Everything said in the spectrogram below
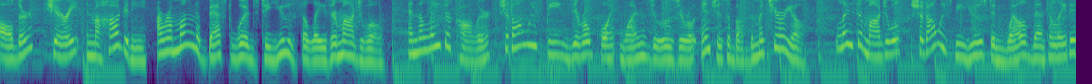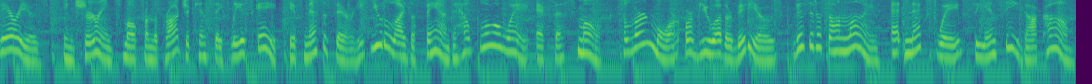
Alder, cherry, and mahogany are among the best woods to use the laser module, and the laser collar should always be 0.100 inches above the material. Laser modules should always be used in well-ventilated areas, ensuring smoke from the project can safely escape. If necessary, utilize a fan to help blow away excess smoke. To learn more or view other videos, visit us online at nextwavecnc.com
